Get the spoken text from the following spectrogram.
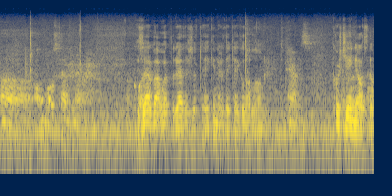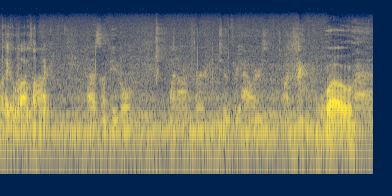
Uh, almost half an hour. Is that about what the others have taken, or they take a lot longer? Depends. Of course, Jay Nelson will take a lot longer. Uh, some people went on for two, three hours. Whoa. Uh,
